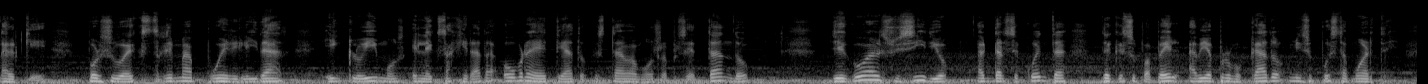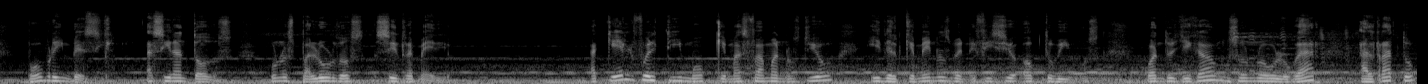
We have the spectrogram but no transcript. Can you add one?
al que, por su extrema puerilidad, incluimos en la exagerada obra de teatro que estábamos representando, llegó al suicidio al darse cuenta de que su papel había provocado mi supuesta muerte. Pobre imbécil, así eran todos, unos palurdos sin remedio. Aquel fue el timo que más fama nos dio y del que menos beneficio obtuvimos. Cuando llegábamos a un nuevo lugar, al rato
